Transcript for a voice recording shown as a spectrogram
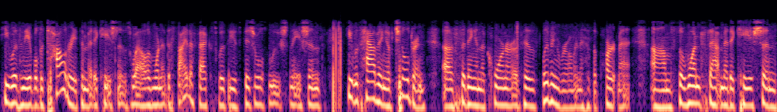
he wasn't able to tolerate the medication as well. And one of the side effects was these visual hallucinations he was having of children uh, sitting in the corner of his living room in his apartment. Um, so once that medication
